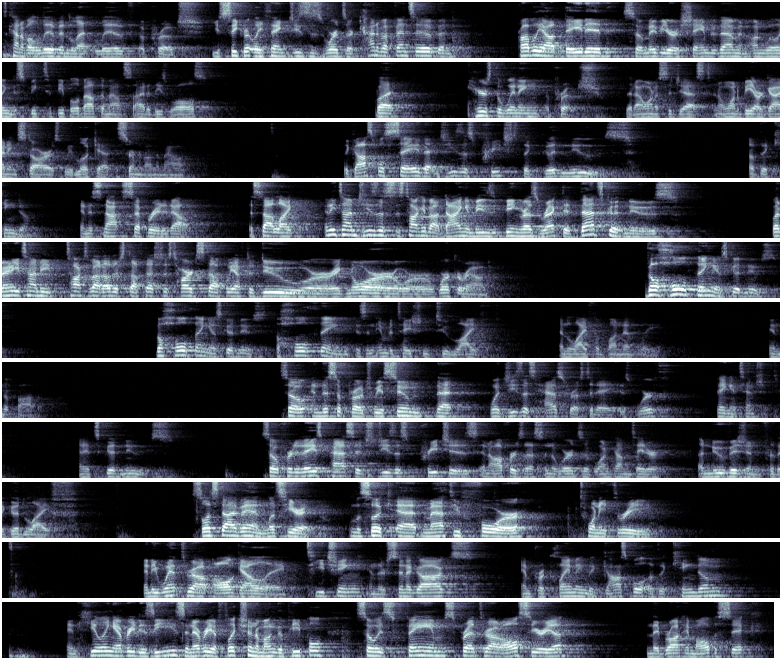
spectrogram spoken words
It's kind of a live and let live approach. You secretly think Jesus' words are kind of offensive and probably outdated, so maybe you're ashamed of them and unwilling to speak to people about them outside of these walls. But here's the winning approach that I want to suggest, and I want to be our guiding star as we look at the Sermon on the Mount. The Gospels say that Jesus preached the good news of the kingdom and it's not separated out. It's not like anytime Jesus is talking about dying and being resurrected, that's good news. But anytime he talks about other stuff, that's just hard stuff we have to do or ignore or work around. The whole thing is good news. The whole thing is good news. The whole thing is an invitation to life and life abundantly in the Father. So, in this approach, we assume that what Jesus has for us today is worth paying attention. And it's good news. So, for today's passage, Jesus preaches and offers us, in the words of one commentator, a new vision for the good life. So, let's dive in. Let's hear it. Let's look at Matthew 4, 23. And he went throughout all Galilee, teaching in their synagogues and proclaiming the gospel of the kingdom and healing every disease and every affliction among the people. So his fame spread throughout all Syria, and they brought him all the sick,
